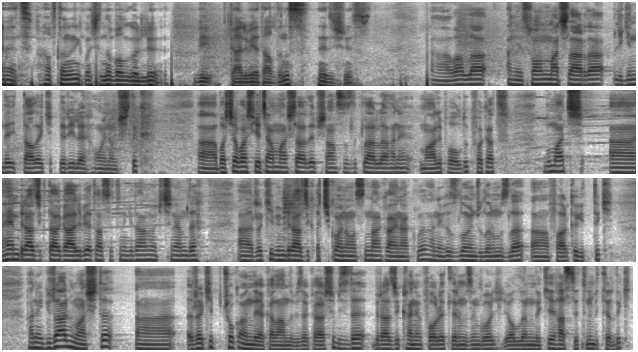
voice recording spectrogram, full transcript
Evet, haftanın ilk maçında bol gollü bir galibiyet aldınız. Ne düşünüyorsun? Valla hani son maçlarda liginde iddialı ekipleriyle oynamıştık. Başa baş geçen maçlarda hep şanssızlıklarla hani mağlup olduk. Fakat bu maç hem birazcık daha galibiyet hasretini gidermek için hem de rakibin birazcık açık oynamasından kaynaklı hani hızlı oyuncularımızla farka gittik. Hani güzel bir maçtı. Rakip çok önde yakalandı bize karşı. Biz de birazcık hani forvetlerimizin gol yollarındaki hasretini bitirdik.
